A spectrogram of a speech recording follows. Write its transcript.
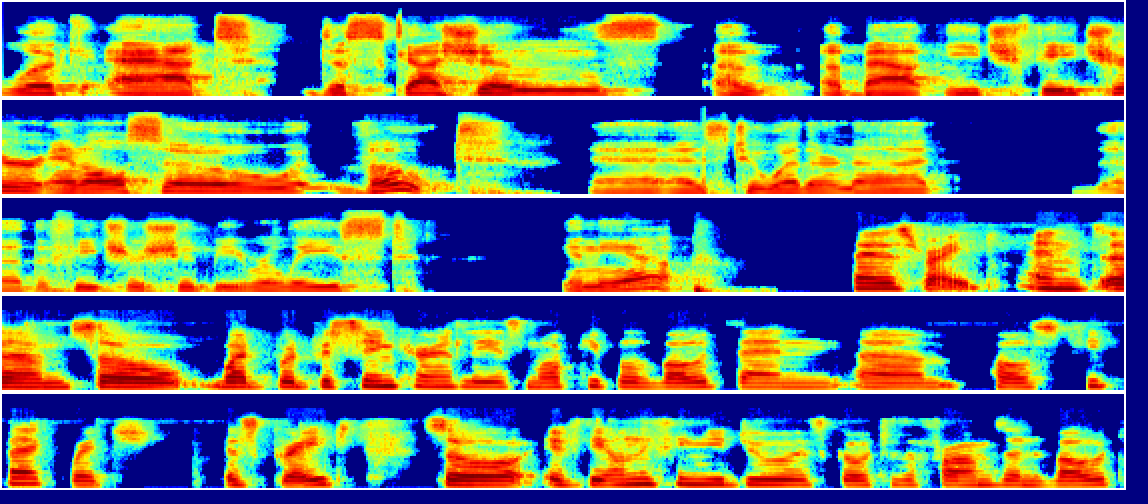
look at discussions of, about each feature and also vote uh, as to whether or not uh, the feature should be released in the app. That is right. And um, so what, what we're seeing currently is more people vote than um, post feedback, which is great. So if the only thing you do is go to the forums and vote,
